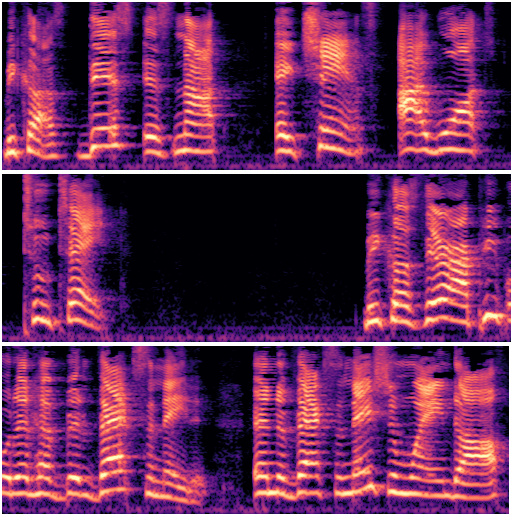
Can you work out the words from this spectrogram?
because this is not a chance I want to take. Because there are people that have been vaccinated and the vaccination waned off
